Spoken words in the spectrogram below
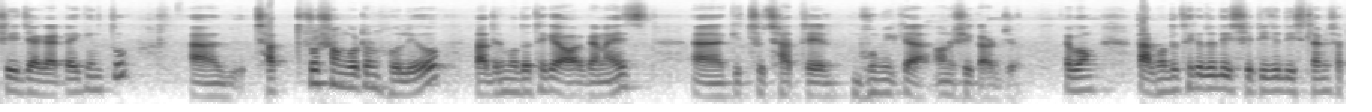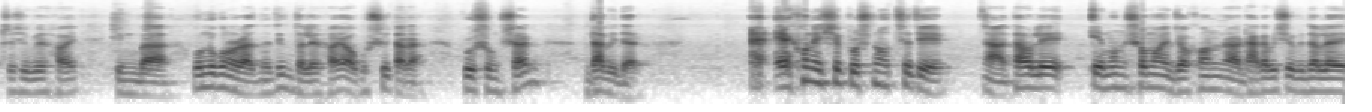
সেই জায়গাটায় কিন্তু ছাত্র সংগঠন হলেও তাদের মধ্যে থেকে অর্গানাইজ কিছু ছাত্রের ভূমিকা অনস্বীকার্য। এবং তার মধ্যে থেকে যদি সেটি যদি ইসলামী ছাত্র শিবির হয় কিংবা অন্য কোনো রাজনৈতিক দলের হয়, অবশ্যই তারা প্রশংসার দাবিদার। এখন এসে প্রশ্ন হচ্ছে যে তাহলে এমন সময় যখন ঢাকা বিশ্ববিদ্যালয়ে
